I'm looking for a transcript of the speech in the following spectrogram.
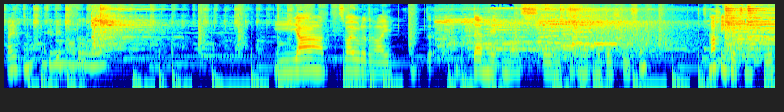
zwei Runden gewinnen oder so. Ja, zwei oder drei. Dann hätten wir es äh, noch mit der Stufe. Das mache ich jetzt noch kurz.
